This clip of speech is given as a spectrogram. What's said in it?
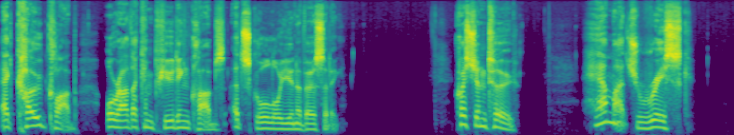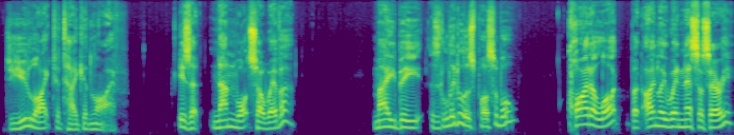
at Code Club or other computing clubs at school or university. Question two How much risk do you like to take in life? Is it none whatsoever? Maybe as little as possible? Quite a lot, but only when necessary?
